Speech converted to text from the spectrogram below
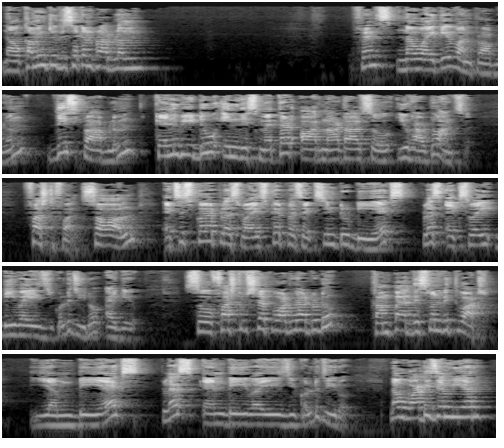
Now coming to the second problem Friends, now I gave one problem. This problem can we do in this method or not also you have to answer. First of all, solve x square plus y square plus x into dx plus xy dy is equal to 0 I gave. So first step what we have to do? Compare this one with what? m dx plus n dy is equal to 0. Now what is m here?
